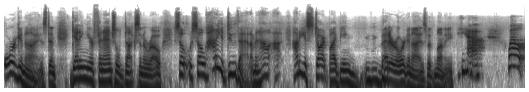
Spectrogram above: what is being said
organized and getting your financial ducks in a row. So, so how do you do that? I mean, how how, how do you start by being better organized with money? Yeah. Well,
